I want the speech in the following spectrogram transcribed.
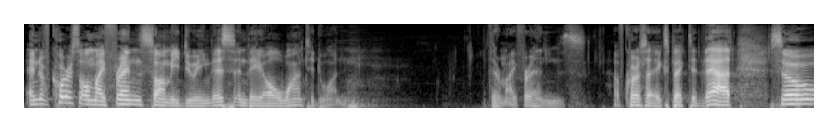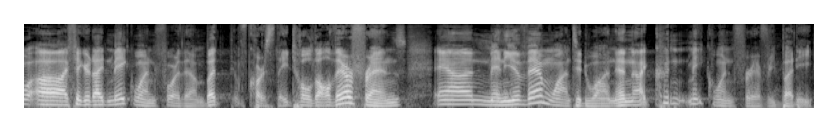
And of course, all my friends saw me doing this, and they all wanted one. They're my friends. Of course, I expected that. So uh, I figured I'd make one for them. But of course, they told all their friends, and many of them wanted one. And I couldn't make one for everybody.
